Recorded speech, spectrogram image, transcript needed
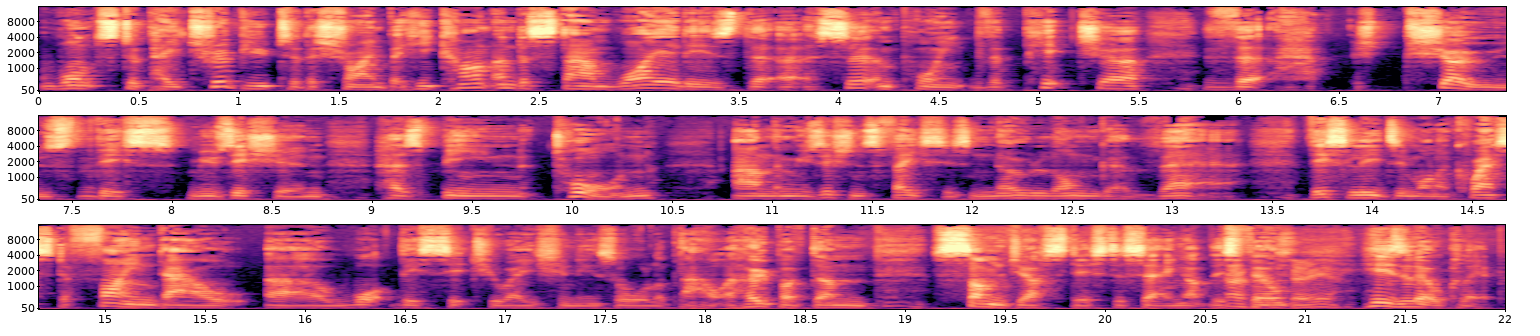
wants to pay tribute to the shrine, but he can't understand why it is that at a certain point, the picture that shows this musician has been torn. And the musician's face is no longer there. This leads him on a quest to find out uh, what this situation is all about. I hope I've done some justice to setting up this I film. so, yeah. Here's a little clip.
